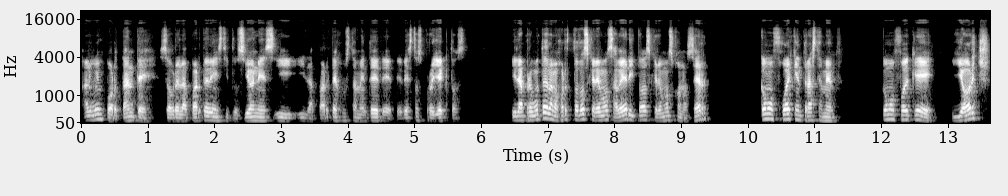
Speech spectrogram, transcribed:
algo importante sobre la parte de instituciones y, la parte justamente de, de, estos proyectos. Y la pregunta a lo mejor todos queremos saber y todos queremos conocer, ¿cómo fue que entraste a MENF? ¿Cómo fue que George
